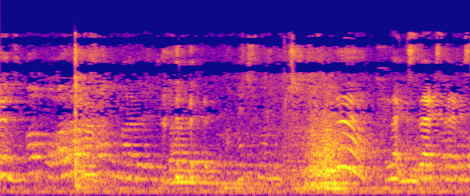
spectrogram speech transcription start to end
dyan. Opo, alam sa akin mother. Next, next, next.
